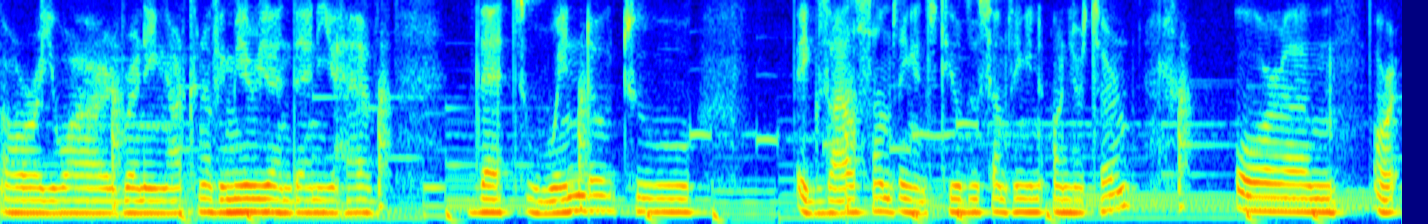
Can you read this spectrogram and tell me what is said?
or you are running Archon of Emeria and then you have that window to exile something and still do something in, on your turn? Or um, or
